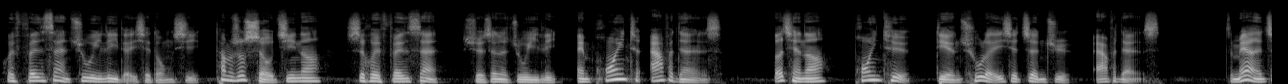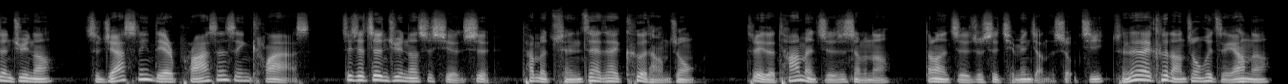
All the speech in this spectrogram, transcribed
会分散注意力的一些东西。他们说手机呢是会分散学生的注意力，and point to evidence，而且呢 point to 点出了一些证据 （evidence）。怎么样的证据呢？Suggesting their presence in class。这些证据呢是显示他们存在在课堂中。这里的他们指的是什么呢？当然指的就是前面讲的手机存在在课堂中会怎样呢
